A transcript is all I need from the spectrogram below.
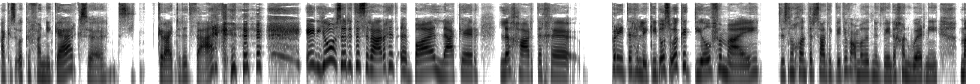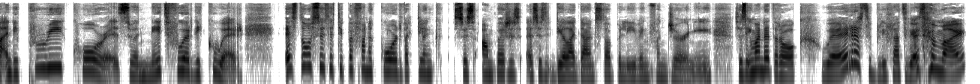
Ek is ook 'n van die kerk, so dis dat dit werk. en ja, so dit is regtig 'n baie lekker, lighartige, prettige liedjie. Daar's ook 'n deel vir my Dis nog interessant. Ek weet nie of almal dit noodwendig gaan hoor nie, maar in die pre-chorus, so net voor die koor, is daar so 'n tipe van 'n chord wat klink soos amper soos soos 'n deel uit Don't Stop Believing van Journey. Soos iemand dit raak hoor, asseblief laat weet vir my.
